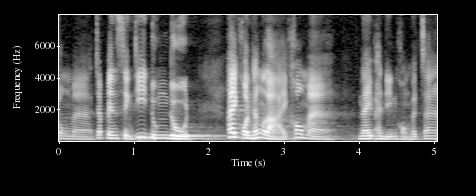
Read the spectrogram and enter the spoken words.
ลงมา จะเป็นสิ่งที่ดึงดูดให้คนทั้งหลายเข้ามาในแผ่นดินของพระเจ้า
